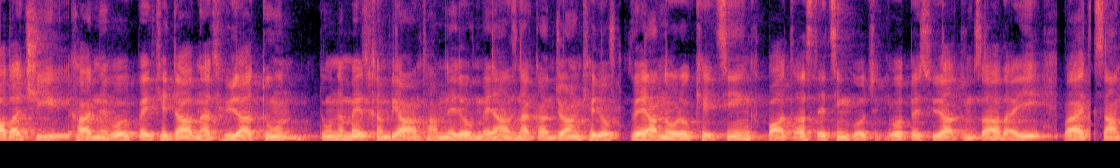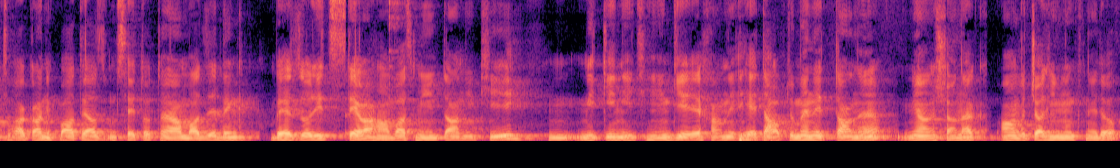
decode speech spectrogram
առաջի քայլն է, որ պետք է դառնաց հյուրատուն։ Տունը մեր խմբի անդամներով, մեր անձնական ջանքերով վերանորոգեցինք, պատրաստեցինք որ, որպես հյուրատուն ծառայի, բայց 20 թվականի պատերազմից հետո տրամադրել ենք Բերձորից տեղահանված մի ընտանիքի մի կին 5 երեխաների հետ ապրում են այդ տանը միանշանակ անվճար հիմունքներով։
